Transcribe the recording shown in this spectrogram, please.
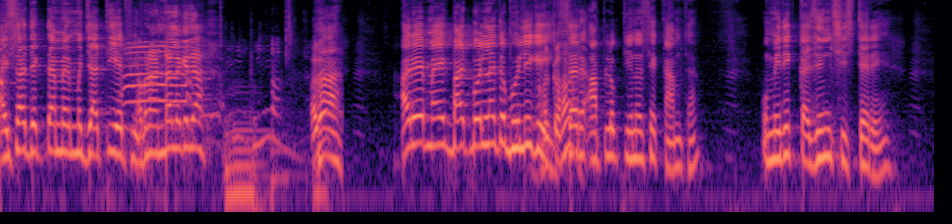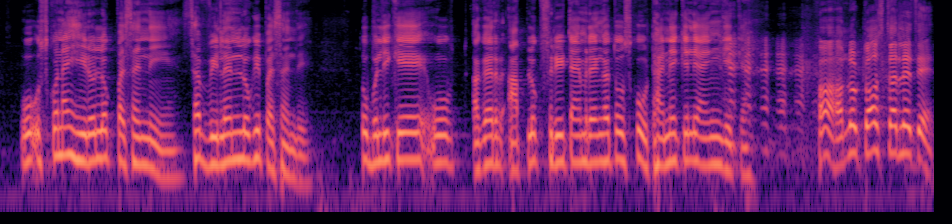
ऐसा देखता है मेरे में जाती है फिर। अपना अंडा लेके जा। हाँ। अरे मैं एक बात बोलना तो भूल ही गई सर आप लोग तीनों से काम था। वो मेरी कजिन सिस्टर है। वो उसको ना हीरो लोग पसंद नहीं है। सब विलन लोग ही पसंद है। तो बोली कि वो अगर आप लोग फ्री टाइम रहेंगे तो उसको उठाने के लिए आएँगे क्या? हाँ हम लोग टॉस कर लेते हैं।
